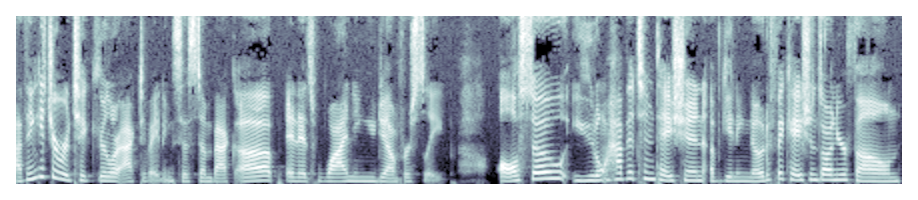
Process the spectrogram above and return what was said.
I think it's your reticular activating system back up and it's winding you down for sleep. Also, you don't have the temptation of getting notifications on your phone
